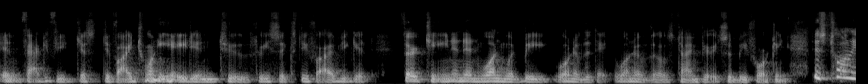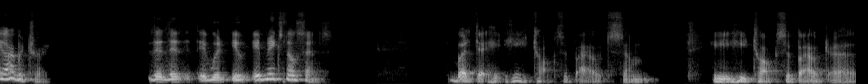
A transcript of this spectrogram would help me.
in fact, if you just divide 28 into 365, you get 13, and then one would be one of the one of those time periods would be 14. This is totally arbitrary. It, would it, it, makes no sense. But he talks about some. He he talks about uh,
